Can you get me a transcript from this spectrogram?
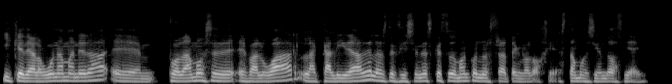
y que de alguna manera eh, podamos evaluar la calidad de las decisiones que se toman con nuestra tecnología. Estamos yendo hacia ahí.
